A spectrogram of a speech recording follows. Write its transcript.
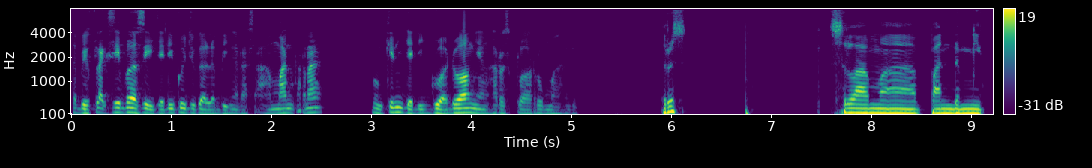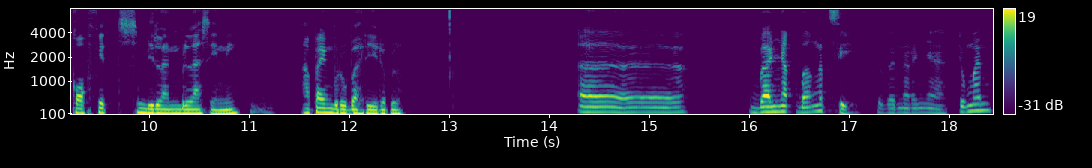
lebih fleksibel sih. Jadi gue juga lebih ngerasa aman karena mungkin jadi gua doang yang harus keluar rumah gitu. Terus selama pandemi COVID-19 ini, apa yang berubah di hidup lu? Eee, banyak banget sih sebenarnya. Cuman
